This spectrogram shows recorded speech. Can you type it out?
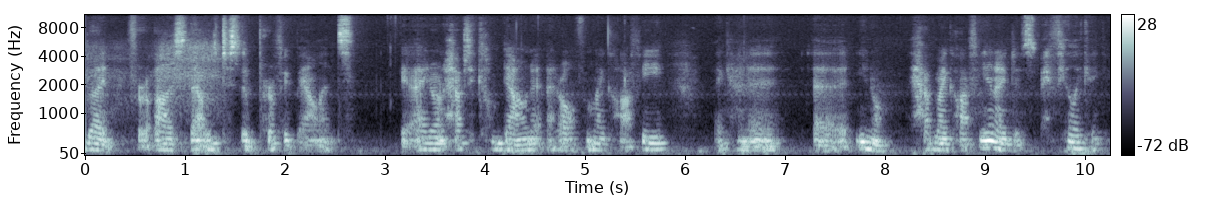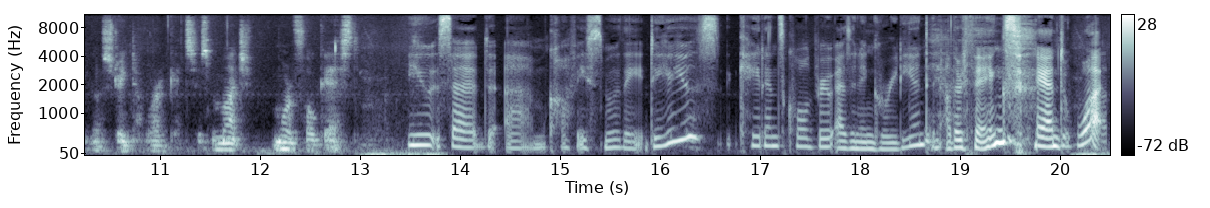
but for us, that was just a perfect balance. I don't have to come down at, at all for my coffee. I kind of, uh, you know, have my coffee and I just I feel like I can go straight to work. It's just much more focused. You said um, coffee smoothie. Do you use Cadence cold brew as an ingredient in other things? and what?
